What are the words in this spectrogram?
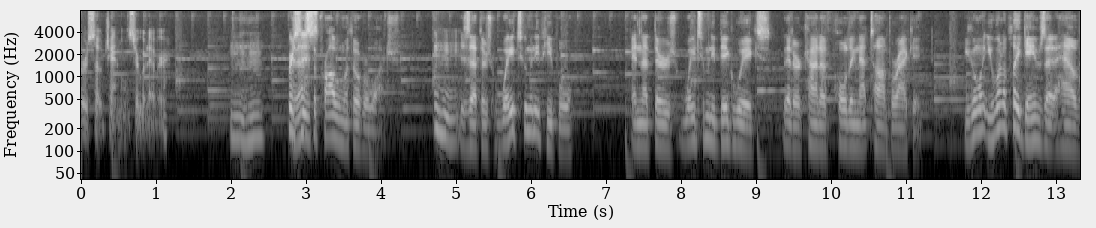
or so channels or whatever. Mm-hmm. Versus and that's the problem with Overwatch. Mm-hmm. Is that there's way too many people and that there's way too many big wigs that are kind of holding that top bracket. You want you want to play games that have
